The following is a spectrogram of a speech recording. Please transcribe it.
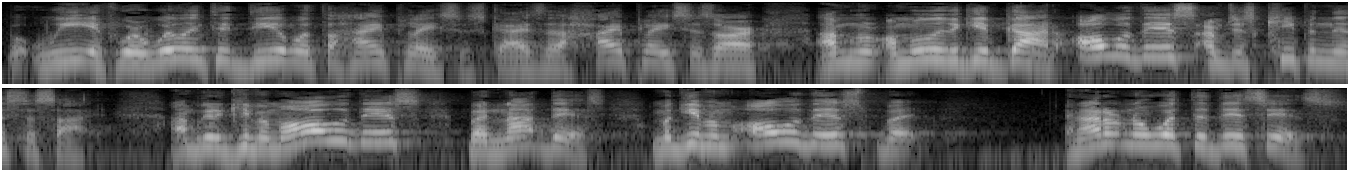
But we, if we're willing to deal with the high places, guys, the high places are, I'm, I'm willing to give God all of this, I'm just keeping this aside. I'm going to give him all of this, but not this. I'm going to give him all of this, but, and I don't know what the this is.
